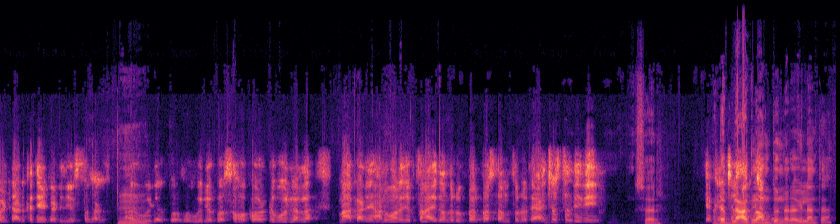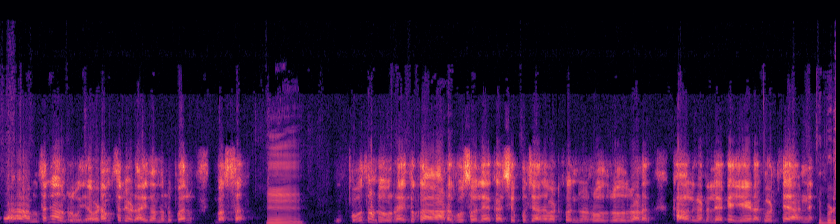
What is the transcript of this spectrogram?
పంట అడకతేటట్టు చేస్తున్నాడు. అది ఊరియా కోసం ఊరియా కోసం. ఒకటి ఊర్లలో మా కాడ అనుమానం చెప్తాను ఐదు వందల రూపాయలు బస్తా అమ్ముతున్నారు. ఆయన చూస్తుంది ఇది. సార్. అంటే బ్లాక్లో అమ్ముతున్నారా వీళ్ళంతా? ఆ, అమ్ముతూనే ఉండరు ఎవడు అమ్ముతలేడు? ఐదు వందల రూపాయలు బస్తా పోతుండు. రైతుకు ఆడ కూర్చోలేక చెప్పులు చేద పట్టుకొని రోజు రోజు ఆడ కావలి గంట లేక ఏడ కొడితే ఇప్పుడు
